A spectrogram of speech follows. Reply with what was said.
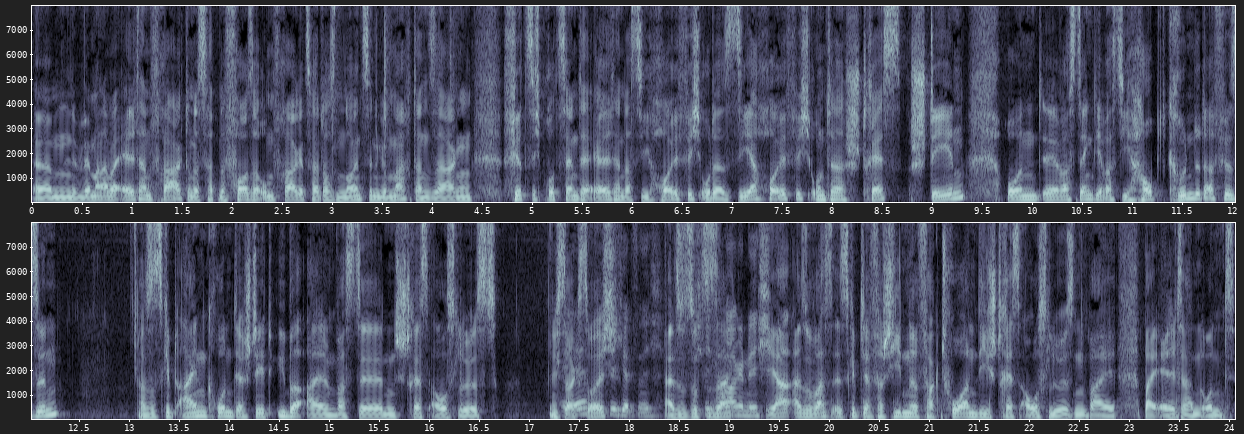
Ähm, wenn man aber Eltern fragt, und das hat eine Forsa-Umfrage 2019 gemacht, dann sagen 40 Prozent der Eltern, dass sie häufig oder sehr häufig unter Stress stehen. Und äh, was denkt ihr, was die Hauptgründe dafür sind? Also es gibt einen Grund, der steht über allem, was den Stress auslöst. Ich sag's euch. verstehe ich jetzt nicht. Also sozusagen. Nicht. Ja, also was? Es gibt ja verschiedene Faktoren, die Stress auslösen bei bei Eltern. Und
